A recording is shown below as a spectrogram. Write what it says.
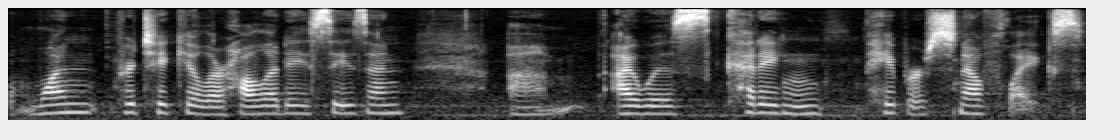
One particular holiday season, um, I was cutting paper snowflakes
